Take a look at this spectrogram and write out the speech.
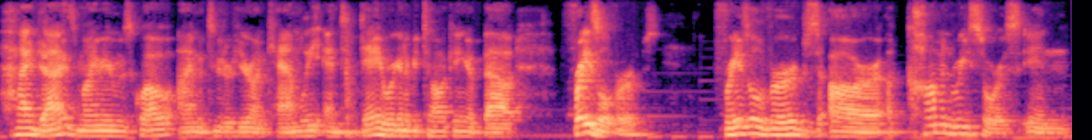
Hi guys, my name is Quao. I'm a tutor here on Cambly, and today we're going to be talking about Phrasal verbs. Phrasal verbs are a common resource in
